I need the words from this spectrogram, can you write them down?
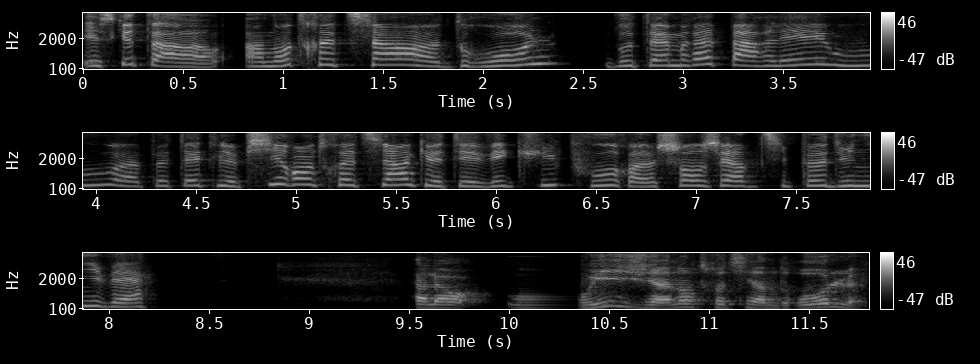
est-ce que tu as un entretien euh, drôle dont tu aimerais parler ou euh, peut-être le pire entretien que tu as vécu pour changer un petit peu d'univers? Alors oui, j'ai un entretien drôle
